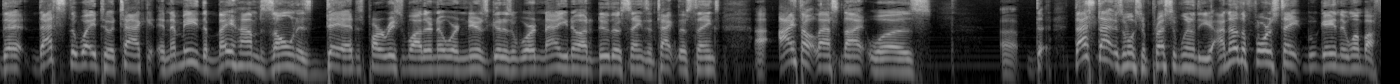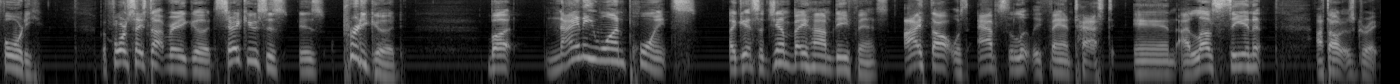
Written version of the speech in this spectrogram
that that's the way to attack it. And to me, the Boeheim zone is dead. It's part of the reason why they're nowhere near as good as it were. Now you know how to do those things, attack those things. Uh, I thought last night was. Uh, th- night was the most impressive win of the year. I know the Florida State game they won by 40, but Florida State's not very good. Syracuse is is pretty good, but 91 points against a Jim Boeheim defense, I thought was absolutely fantastic. And I love seeing it. I thought it was great.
